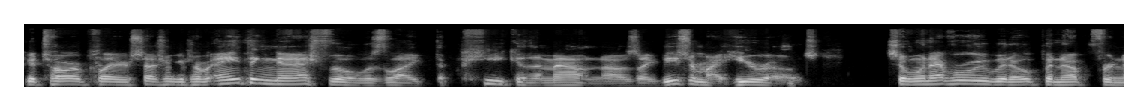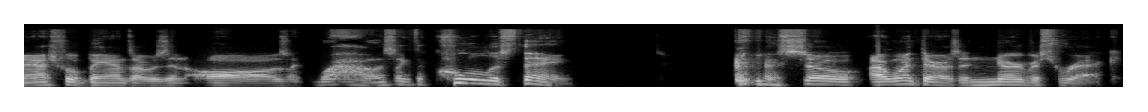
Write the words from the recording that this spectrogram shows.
guitar player, session guitar, anything Nashville was like the peak of the mountain. I was like, these are my heroes. So whenever we would open up for Nashville bands, I was in awe. I was like, wow, it's like the coolest thing. so I went there. I was a nervous wreck.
